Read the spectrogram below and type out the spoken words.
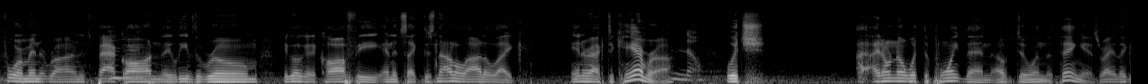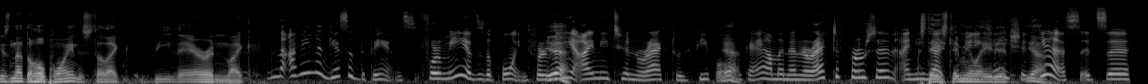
four minute run it's back Mhm. on and they leave the room they go get a coffee and it's like there's not a lot of like interactive camera No. which I, I don't know what the point then of doing the thing is, right? Like, isn't that the whole point? Is to like be there and like, No, I mean, I guess it depends. For me, it's the point. For Yeah. me, I need to interact with people. Yeah. Okay, I'm an interactive person. I need Stay that stimulated, communication. yeah. Yes, it's a.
